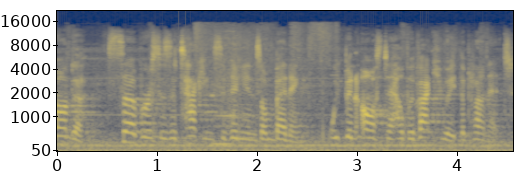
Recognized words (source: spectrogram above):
Commander, Cerberus is attacking civilians on Benning. We've been asked to help evacuate the planet.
